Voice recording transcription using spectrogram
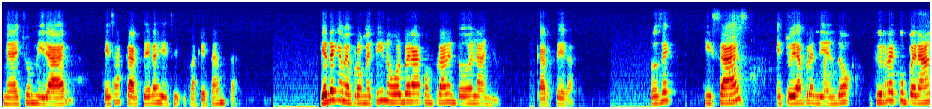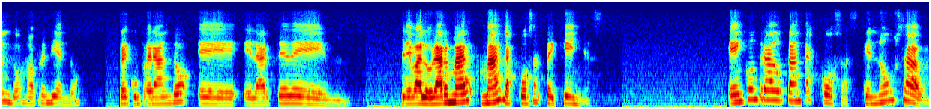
me ha hecho mirar esas carteras y decir, ¿para qué tantas? Fíjate que me prometí no volver a comprar en todo el año carteras. Entonces, quizás estoy aprendiendo, estoy recuperando, no aprendiendo, recuperando eh, el arte de, de valorar más, más las cosas pequeñas. He encontrado tantas cosas que no usaba,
